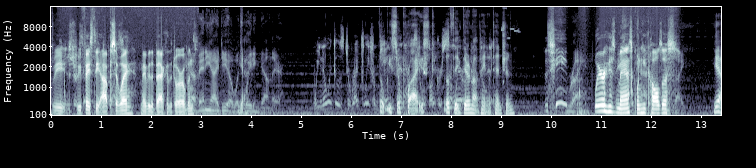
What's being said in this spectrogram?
Should we, should we face the opposite way? Maybe the back of the door opens. have any idea what's Yeah. waiting down there? We know it goes directly from They'll be Kane's penthouse to a surprised. They'll think they're not paying attention. Does he Right. wear his mask when he calls us? Yeah,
